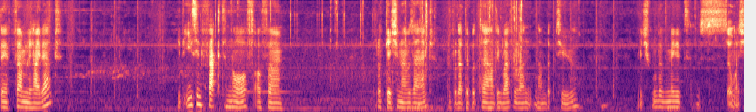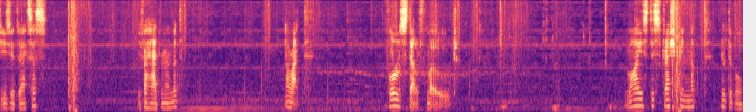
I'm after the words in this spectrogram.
the family hideout. It is in fact north of uh, the location I was at. I forgot to put uh, hunting rifle on number two, which would have made it so much easier to access. If I had remembered. Alright. Full stealth mode. Why is this trash bin not lootable?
